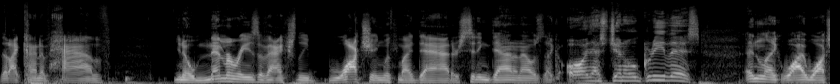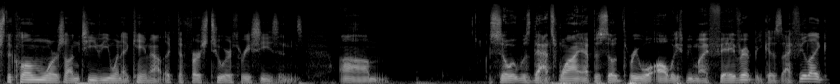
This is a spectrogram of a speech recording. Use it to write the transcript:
that I kind of have you know, memories of actually watching with my dad or sitting down and I was like, oh, that's General Grievous. And like, why watch the Clone Wars on TV when it came out, like the first two or three seasons? Um, so it was that's why episode three will always be my favorite because I feel like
